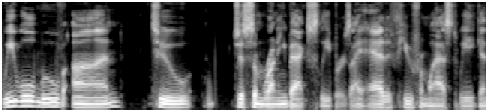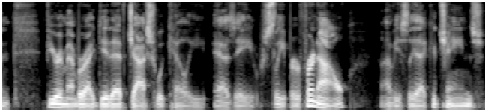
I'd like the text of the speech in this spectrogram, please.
we will move on to just some running back sleepers. I added a few from last week, and if you remember, I did have Joshua Kelly as a sleeper for now. Obviously, that could change.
